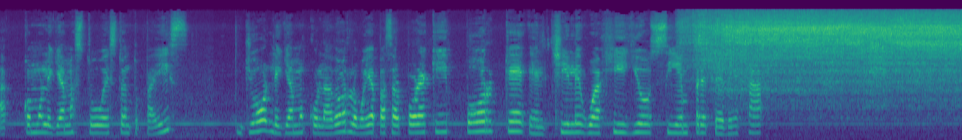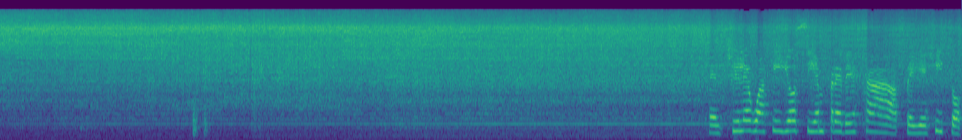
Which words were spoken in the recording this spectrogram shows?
a cómo le llamas tú esto en tu país. Yo le llamo colador, lo voy a pasar por aquí porque el chile guajillo siempre te deja El chile guajillo siempre deja pellejitos.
